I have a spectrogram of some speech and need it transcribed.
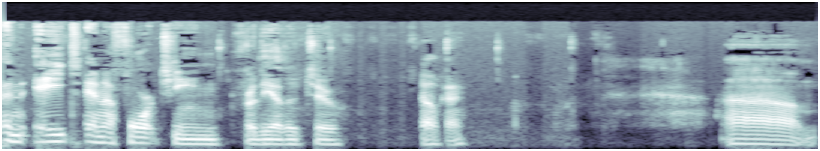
an 8 and a 14 for the other two. Okay. Um,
